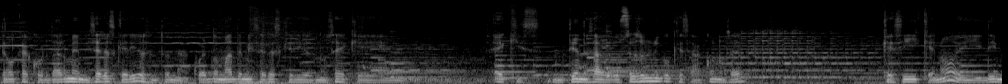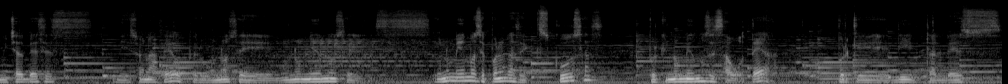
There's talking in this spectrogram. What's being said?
tengo que acordarme de mis seres queridos, entonces me acuerdo más de mis seres queridos, no sé, que X, ¿me entiendes? O sea, usted es el único que se va a conocer que sí, que no, y, muchas veces me suena feo, pero uno se, uno mismo se, uno mismo se pone las excusas porque uno mismo se sabotea, porque tal vez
